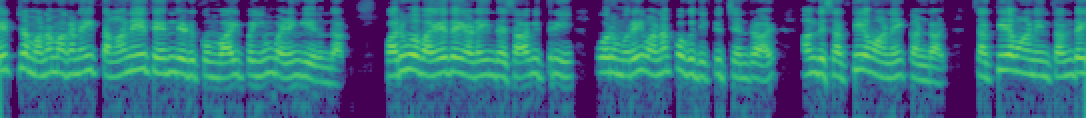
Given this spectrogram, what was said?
ஏற்ற மணமகனை தானே தேர்ந்தெடுக்கும் வாய்ப்பையும் வழங்கியிருந்தார். பருவ வயதை அடைந்த சாவித்திரி ஒரு முறை வனப்பகுதிக்கு சென்றாள். அங்கு சத்தியவானை கண்டாள். சத்தியவானின் தந்தை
